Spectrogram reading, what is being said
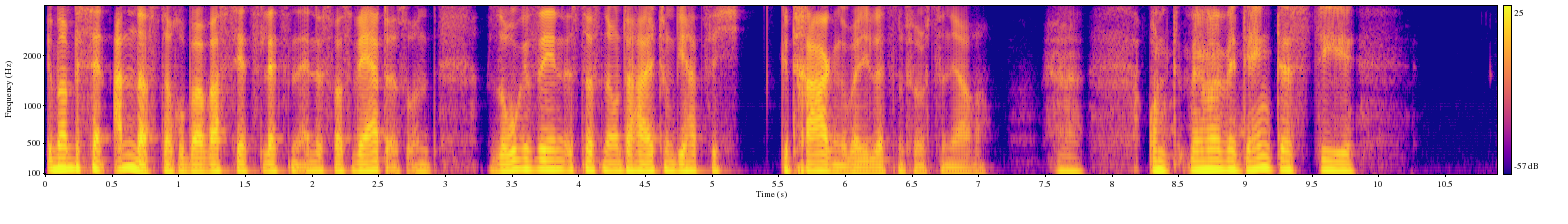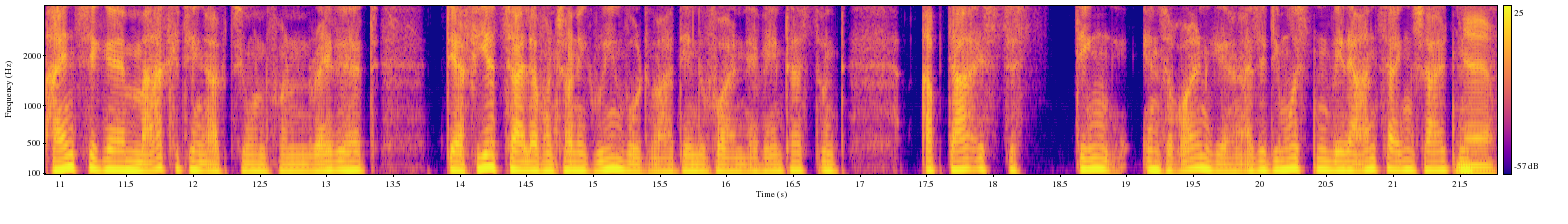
immer ein bisschen anders darüber, was jetzt letzten Endes was wert ist. Und so gesehen ist das eine Unterhaltung, die hat sich getragen über die letzten 15 Jahre. Ja. Und wenn man bedenkt, dass die einzige Marketingaktion von Radiohead der Vierzeiler von Johnny Greenwood war, den du vorhin erwähnt hast, und ab da ist das Ding ins Rollen gegangen. Also die mussten weder Anzeigen schalten, ja, ja.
